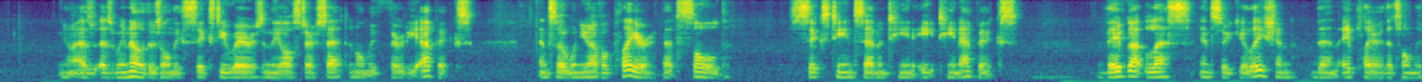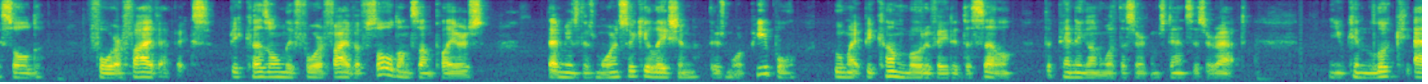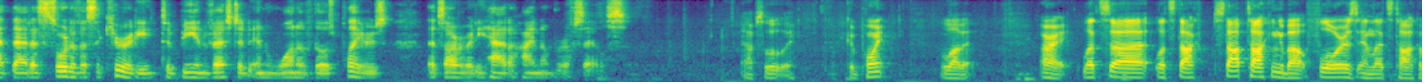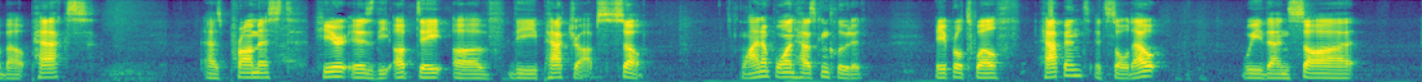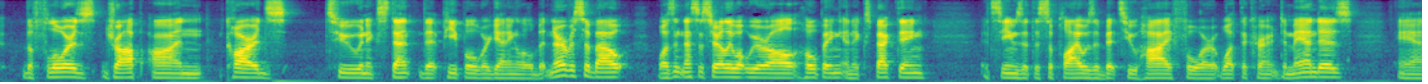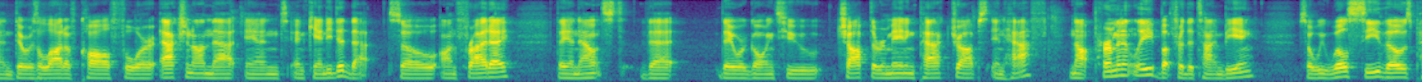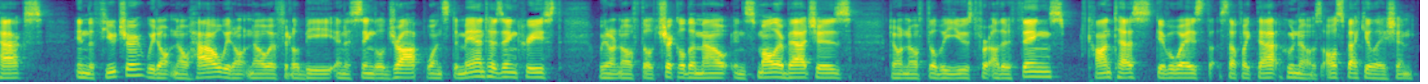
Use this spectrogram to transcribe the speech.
You know, as, as we know, there's only 60 rares in the All Star set and only 30 epics. And so when you have a player that's sold 16, 17, 18 epics, they've got less in circulation than a player that's only sold four or five epics. Because only four or five have sold on some players, that means there's more in circulation, there's more people who might become motivated to sell, depending on what the circumstances are at. You can look at that as sort of a security to be invested in one of those players that's already had a high number of sales. Absolutely. Good point. Love it. All right, let's uh, let's stop stop talking about floors and let's talk about packs. As promised, here is the update of the pack drops. So, lineup one has concluded. April 12th happened. It sold out. We then saw the floors drop on cards to an extent that people were getting a little bit nervous about. Wasn't necessarily what we were all hoping and expecting. It seems that the supply was a bit too high for what the current demand is, and there was a lot of call for action on that, and and Candy did that. So on Friday, they announced that they were going to chop the remaining pack drops in half, not permanently, but for the time being. So we will see those packs in the future. We don't know how. We don't know if it'll be in a single drop once demand has increased. We don't know if they'll trickle them out in smaller batches. Don't know if they'll be used for other things contests, giveaways, th- stuff like that. Who knows? All speculation.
